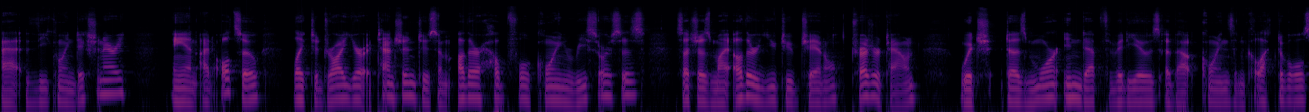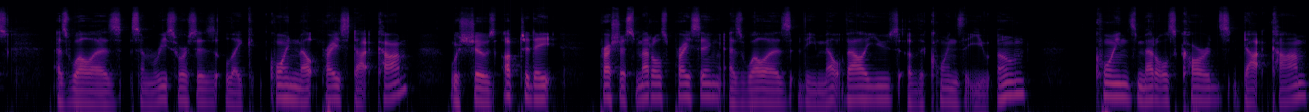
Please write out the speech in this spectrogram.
at thecoindictionary. And I'd also like to draw your attention to some other helpful coin resources, such as my other YouTube channel, Treasure Town, which does more in-depth videos about coins and collectibles, as well as some resources like coinmeltprice.com, which shows up-to-date precious metals pricing, as well as the melt values of the coins that you own, coinsmetalscards.com,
